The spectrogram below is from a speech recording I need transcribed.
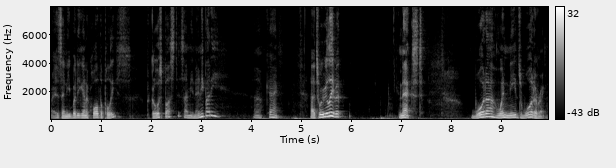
Is anybody going to call the police? The Ghostbusters? I mean, anybody? Okay. That's where we leave it. Next Water When Needs Watering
